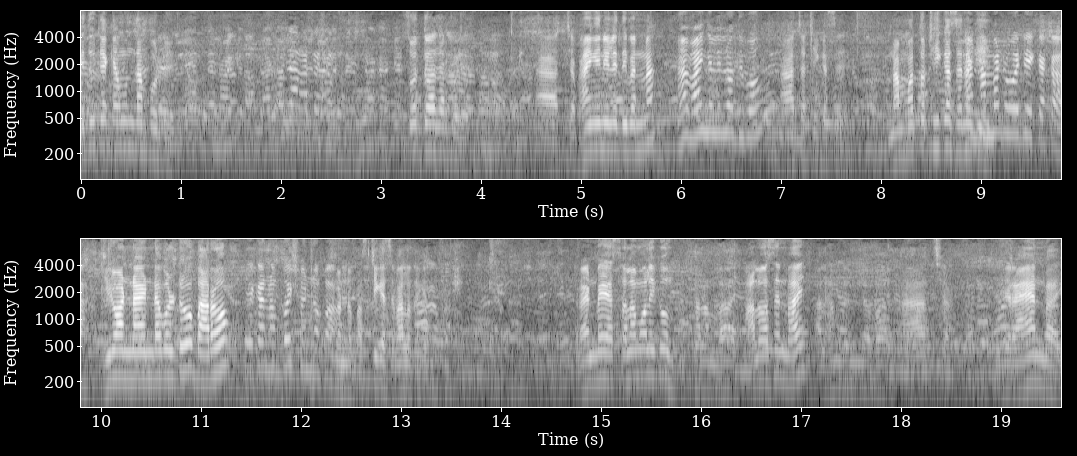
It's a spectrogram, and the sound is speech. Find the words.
এই দুইটা কেমন দাম পড়বে? চোদ্দ হাজার করে। আচ্ছা ভাঙে নিলে দিবেন না? হ্যাঁ ভাই নিলে দিব। আচ্ছা ঠিক আছে। নাম্বার তো ঠিক আছে নাকি? নাম্বারটা ওই দে কাকা। Zero one nine double two বারো একানব্বই শূন্য পাঁচ। শূন্য পাঁচ। ঠিক আছে ভালো থাকেন। রায়ন ভাই আসসালামু আলাইকুম। সালাম ভাই। ভালো আছেন ভাই? আলহামদুলিল্লাহ ভাই। আচ্ছা এই যে রায়হান ভাই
